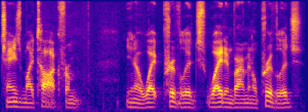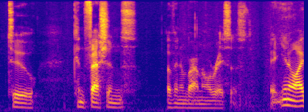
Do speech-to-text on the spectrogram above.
change my talk from, you know, white privilege, white environmental privilege to confessions of an environmental racist. Eh, you know, I,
